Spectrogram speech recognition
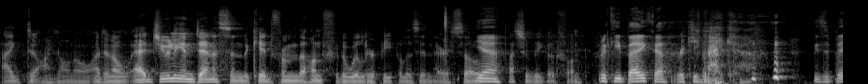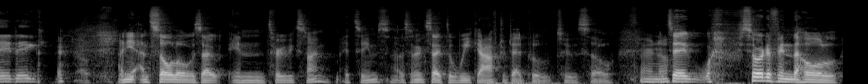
I, do, I don't know. I don't know. Uh, Julian Dennison, the kid from The Hunt for the Wilderpeople, is in there, so Yeah. that should be good fun. Ricky Baker. Ricky Baker, He's a big dig. and yeah, and Solo is out in three weeks' time. It seems. I think it's like the week after Deadpool two. So Fair enough. it's a sort of in the whole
